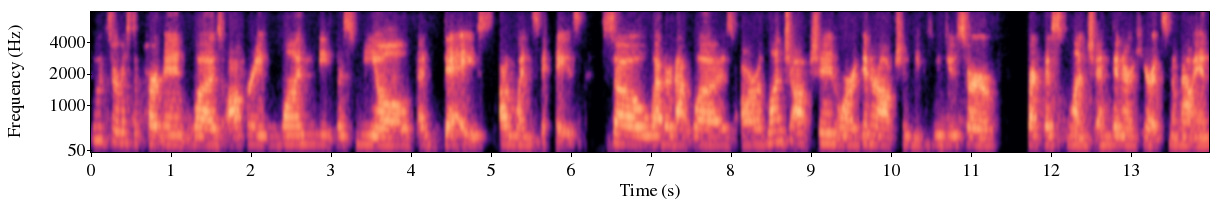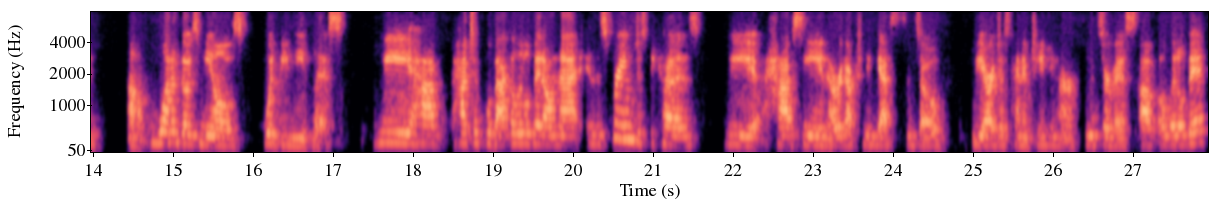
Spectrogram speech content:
food service department was offering one meatless meal a day on Wednesdays. So whether that was our lunch option or a dinner option, because we do serve breakfast, lunch, and dinner here at Snow Mountain, um, one of those meals would be meatless. We have had to pull back a little bit on that in the spring just because we have seen a reduction in guests. And so we are just kind of changing our food service up a little bit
